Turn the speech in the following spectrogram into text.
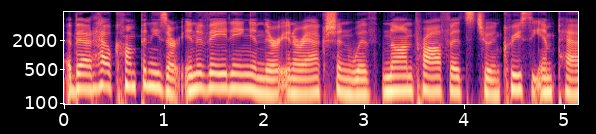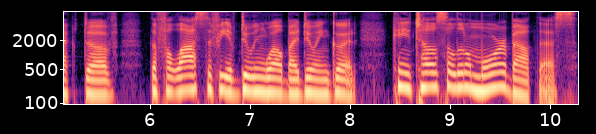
about how companies are innovating in their interaction with nonprofits to increase the impact of the philosophy of doing well by doing good. Can you tell us a little more about this?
